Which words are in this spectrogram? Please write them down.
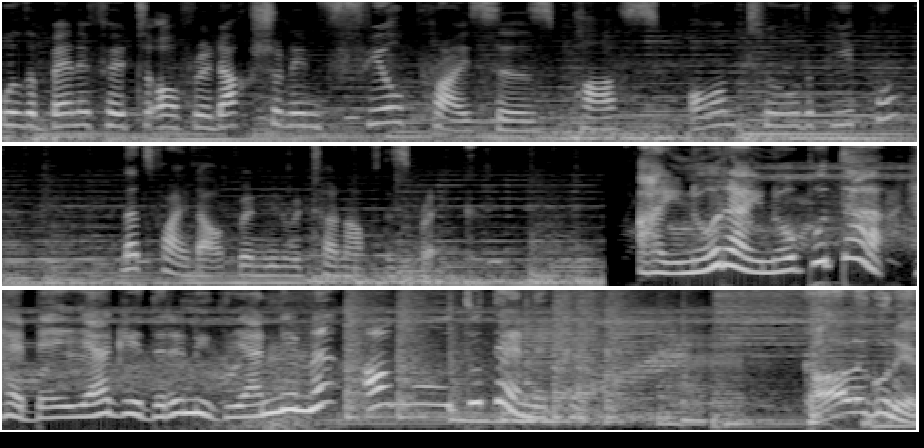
Will the benefit of reduction in fuel prices pass on to the people? Let's find out when we return after this break. අයිනෝ රයිනෝ පුතා හැබැයියා ගෙදර නිදියන්නෙම අම්මූතු තැනක. කාලගුණය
